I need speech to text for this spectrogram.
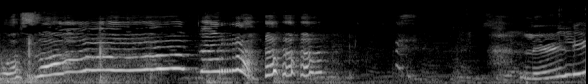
What's up, perra? Literally?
